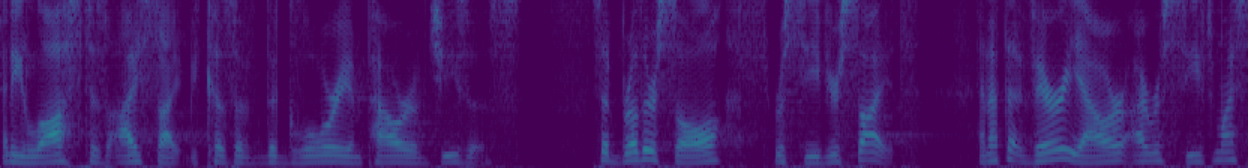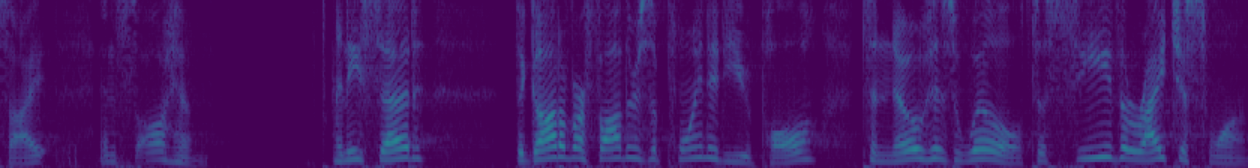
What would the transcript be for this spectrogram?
and he lost his eyesight because of the glory and power of Jesus? He said, Brother Saul, receive your sight. And at that very hour I received my sight and saw him. And he said, The God of our fathers appointed you, Paul, to know his will, to see the righteous one,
